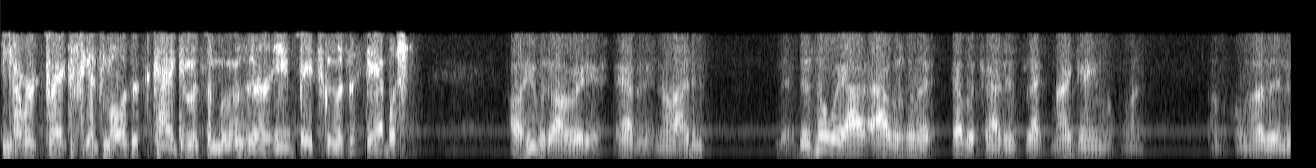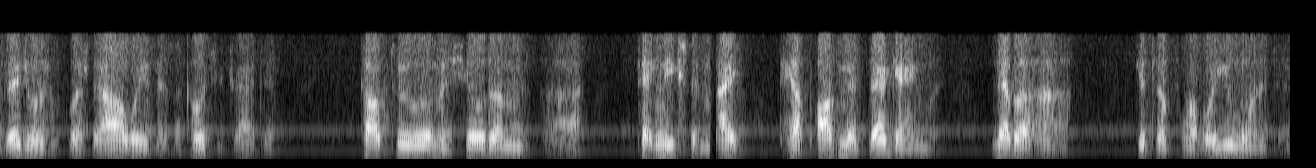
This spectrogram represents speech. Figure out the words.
Did you ever practice against Moses to kind of give him some moves, or he basically was established? Oh, he was already established. No, I didn't there's no way I, I was going to ever try to inflect my game upon on other individuals. Of course, there always, as a coach, you try to talk to them and show them uh, techniques that might help augment their game, but never uh, get to a point where you wanted to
